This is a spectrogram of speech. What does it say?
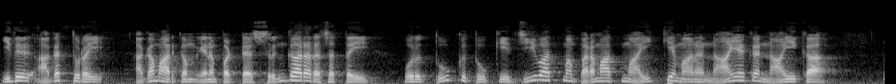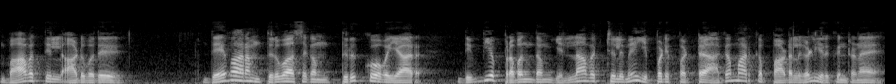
இது அகத்துறை அகமார்க்கம் எனப்பட்ட சிருங்கார ரசத்தை ஒரு தூக்கு தூக்கி ஜீவாத்ம பரமாத்ம ஐக்கியமான நாயக நாயிகா பாவத்தில் ஆடுவது. தேவாரம் திருவாசகம் திருக்கோவையார் திவ்ய பிரபந்தம் எல்லாவற்றிலுமே இப்படிப்பட்ட அகமார்க்க பாடல்கள் இருக்கின்றன.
